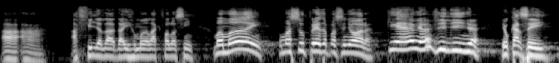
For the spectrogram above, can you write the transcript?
a, a, a filha da, da irmã lá que falou assim: Mamãe, uma surpresa para a senhora. Que é, minha filhinha? Eu casei.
